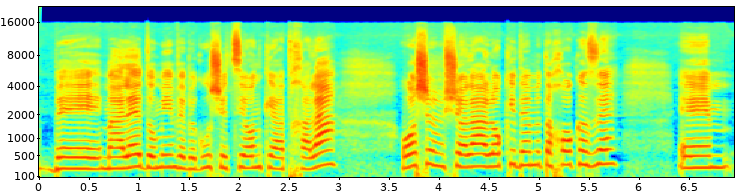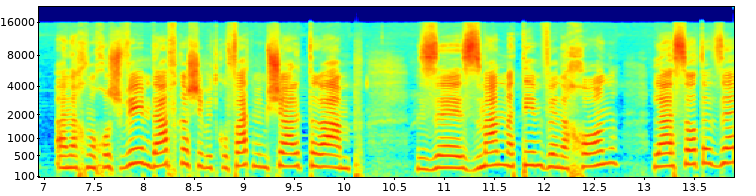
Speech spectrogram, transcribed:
במעלה אדומים ובגוש עציון כהתחלה, ראש הממשלה לא קידם את החוק הזה, אנחנו חושבים דווקא שבתקופת ממשל טראמפ זה זמן מתאים ונכון לעשות את זה.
